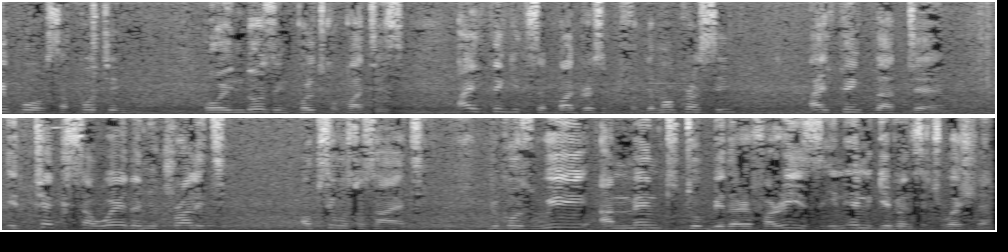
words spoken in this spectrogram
people supporting or endorsing political parties. I think it's a bad recipe for democracy. I think that uh, it takes away the neutrality of civil society because we are meant to be the referees in any given situation.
